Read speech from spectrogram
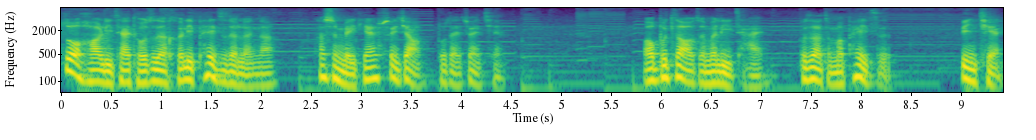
做好理财投资的合理配置的人呢，他是每天睡觉都在赚钱，而不知道怎么理财，不知道怎么配置，并且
